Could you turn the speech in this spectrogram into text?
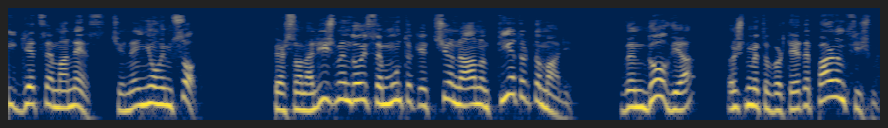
i Getsemanesë që ne njohim sot. Personalisht mendoj se mund të ketë qenë në anën tjetër të malit. Vendndodhja është me të vërtetë e parëndësishme.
